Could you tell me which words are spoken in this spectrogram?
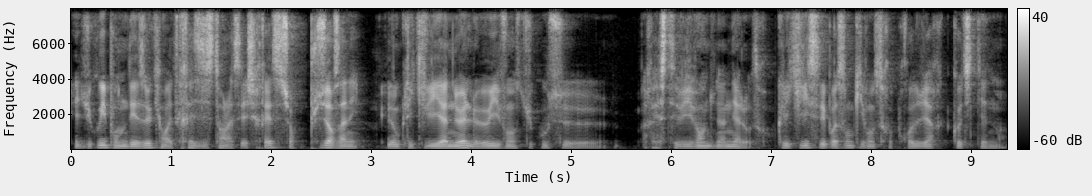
Et du coup, ils pondent des œufs qui vont être résistants à la sécheresse sur plusieurs années. Et donc les kilis annuels, eux, ils vont du coup se rester vivants d'une année à l'autre. Donc les kilis, c'est des poissons qui vont se reproduire quotidiennement.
